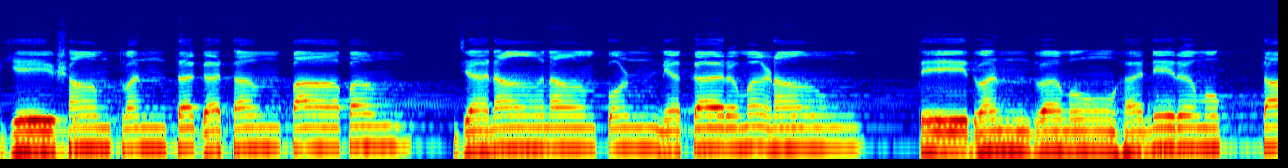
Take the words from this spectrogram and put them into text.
ये शाम त्वंत गतम पापम जनानां पुण्यकर्मणां। ते निर्मुक्ता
